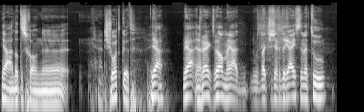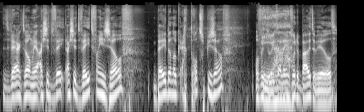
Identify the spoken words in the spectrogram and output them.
Ja, dat is gewoon eh, de shortcut. je. Ja, ja, het Ja. werkt wel. Maar ja, wat je zegt, de reis er naartoe. Het werkt wel. Maar ja, als, je het weet, als je het weet van jezelf, ben je dan ook echt trots op jezelf? Of doe je het alleen voor de buitenwereld?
